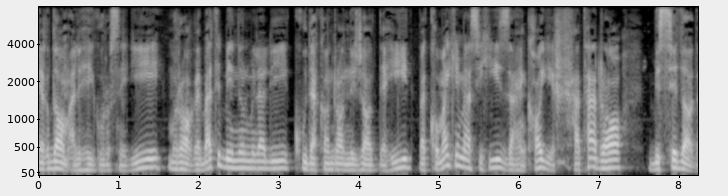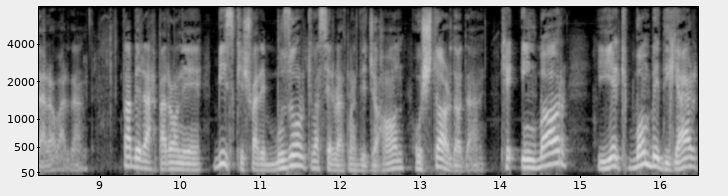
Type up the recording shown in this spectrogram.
اقدام علیه گرسنگی، مراقبت بین المللی، کودکان را نجات دهید و کمک مسیحی های خطر را به صدا درآوردند و به رهبران 20 کشور بزرگ و ثروتمند جهان هشدار دادند که این بار یک بمب دیگر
